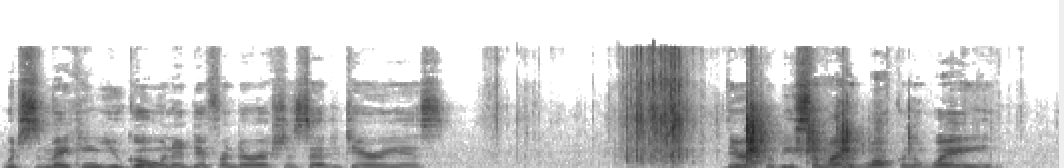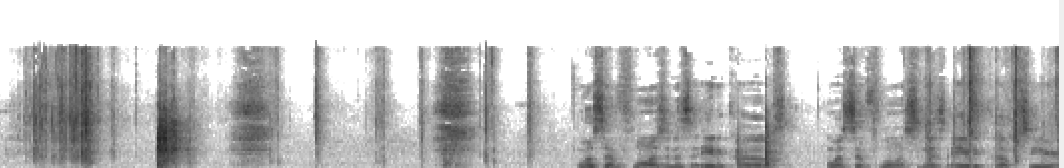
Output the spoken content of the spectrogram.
which is making you go in a different direction, Sagittarius. There could be somebody walking away. What's influencing this Eight of Cups? What's influencing this Eight of Cups here?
